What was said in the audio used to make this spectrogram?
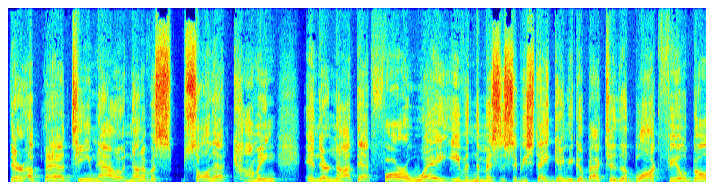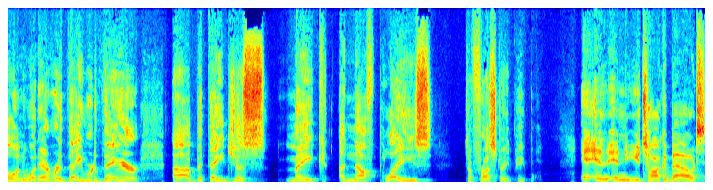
They're a bad team now. And none of us saw that coming. And they're not that far away. Even the Mississippi State game, you go back to the block field goal and whatever, they were there. Uh, but they just make enough plays to frustrate people. And and you talk about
